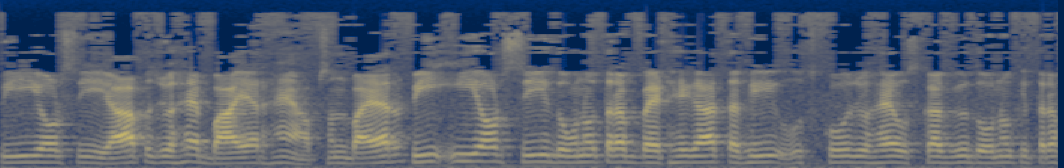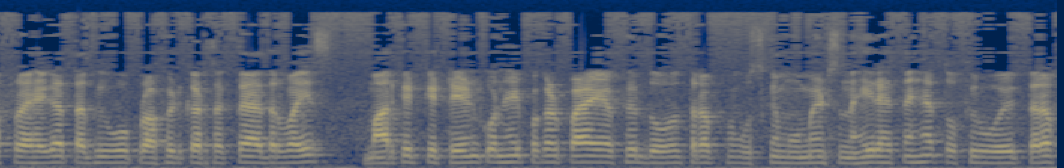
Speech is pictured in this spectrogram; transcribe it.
पी और सी आप जो है बायर हैं ऑप्शन बायर पीई और सी दोनों तरफ़ बैठेगा, तभी उसको जो है, उसका व्यू दोनों की तरफ़ रहेगा, तभी वो प्रॉफिट कर सकता है। अदरवाइज़ मार्केट के ट्रेंड को नहीं पकड़ पाए या फिर दोनों तरफ़ उसके मूवमेंट्स नहीं रहते हैं तो फिर वो एक तरफ़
